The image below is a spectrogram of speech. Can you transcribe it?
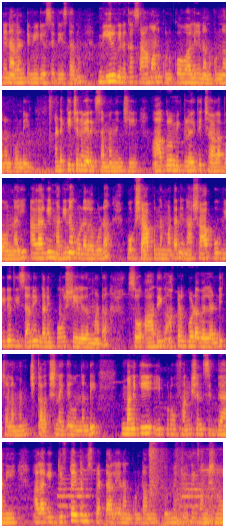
నేను అలాంటి వీడియోసే తీస్తాను. మీరు వినక సామాను కొనుక్కోవాలి అని అనుకున్నారనుకోండి అంటే కిచెన్ వేర్కి సంబంధించి ఆగ్రోమిక్లు అయితే చాలా బాగున్నాయి. అలాగే మదీనాగూడలో కూడా ఒక షాప్ ఉందనమాట నేను ఆ షాపు వీడియో తీశాను ఇంకా నేను పోస్ట్ చేయలేదనమాట సో అది అక్కడికి కూడా వెళ్ళండి. చాలా మంచి కలెక్షన్ అయితే ఉందండి. మనకి ఇప్పుడు ఫంక్షన్స్కి కానీ అలాగే గిఫ్ట్ ఐటమ్స్ పెట్టాలి అని అనుకుంటాం. ఇప్పుడు మెచ్యూరిటీ ఫంక్షను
